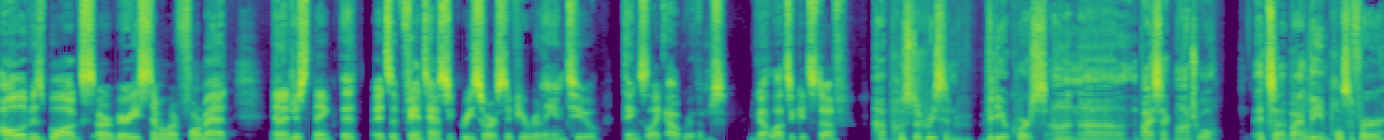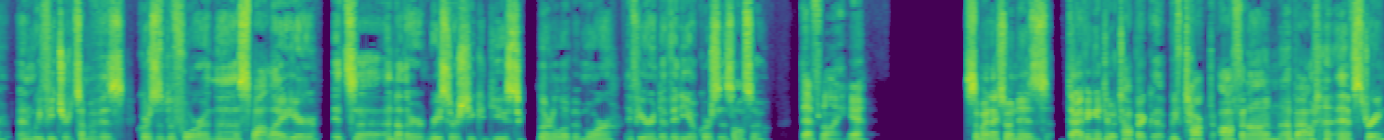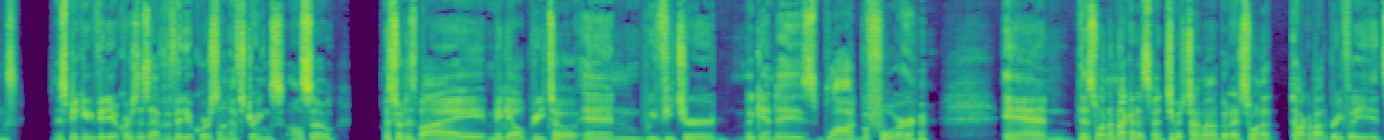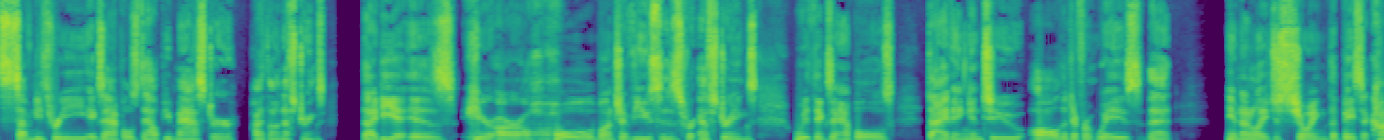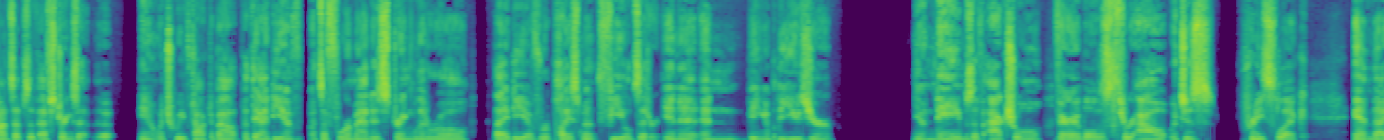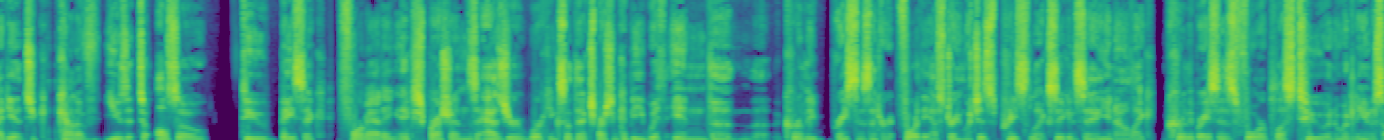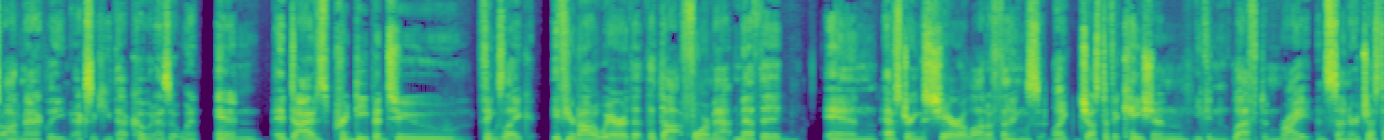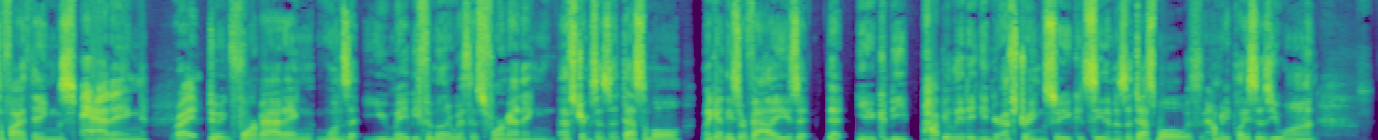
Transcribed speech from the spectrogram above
All of his blogs are very similar format. And I just think that it's a fantastic resource if you're really into things like algorithms. You got lots of good stuff. I posted a recent video course on uh, the Bisect module. It's uh, by Liam Pulsifer, and we featured some of his courses before in the spotlight here. It's uh, another resource you could use to learn a little bit more if you're into video courses, also. Definitely, yeah. So, my next one is diving into a topic that we've talked off and on about F strings. And speaking of video courses, I have a video course on F strings also. This one is by Miguel Brito, and we featured Megende's blog before. And this one, I'm not going to spend too much time on, but I just want to talk about it briefly. It's 73 examples to help you master Python F strings. The idea is here are a whole bunch of uses for F strings with examples, diving into all the different ways that, you know, not only just showing the basic concepts of F strings that, uh, you know, which we've talked about, but the idea of what's a formatted string literal, the idea of replacement fields that are in it and being able to use your, you know, names of actual variables throughout, which is pretty slick. And the idea that you can kind of use it to also do basic formatting expressions as you're working. So the expression can be within the, the, curly braces that are for the F string, which is pretty slick. So you can say, you know, like curly braces four plus two, and it would, you know, just automatically execute that code as it went. And it dives pretty deep into things like if you're not aware that the dot format method and F strings share a lot of things like justification. You can left and right and center justify things, padding, right? Doing formatting. Ones that you may be familiar with is formatting F strings as a decimal. Again, these are values that that you could be populating in your F strings, so you could see them as a decimal with how many places you want.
